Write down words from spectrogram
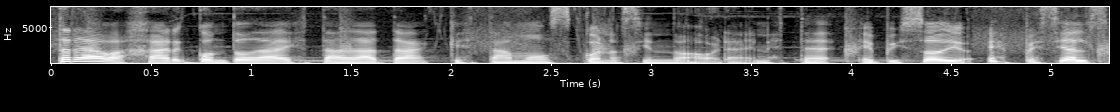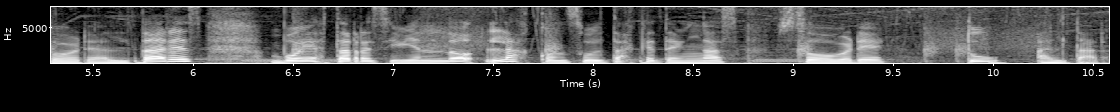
trabajar con toda esta data que estamos conociendo ahora. En este episodio especial sobre altares voy a estar recibiendo las consultas que tengas sobre tu altar.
